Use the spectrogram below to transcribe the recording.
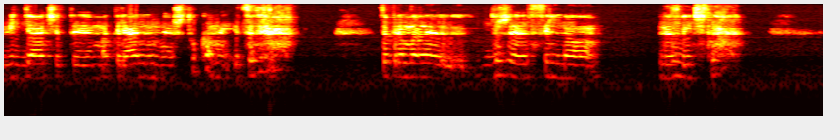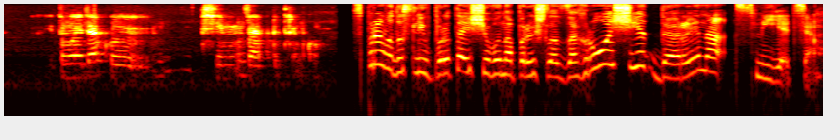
віддячити матеріальними штуками, і це це прям мене дуже сильно незвично. Тому я дякую всім за підтримку. З приводу слів про те, що вона прийшла за гроші, Дарина сміється.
